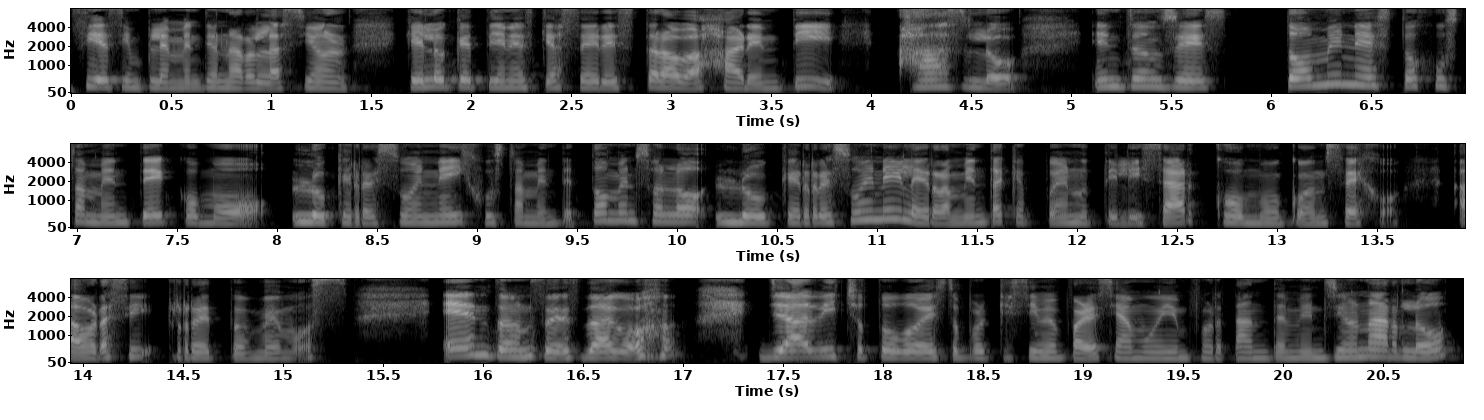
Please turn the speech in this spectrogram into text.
Si es simplemente una relación que lo que tienes que hacer es trabajar en ti, hazlo. Entonces, tomen esto justamente como lo que resuene y justamente tomen solo lo que resuene y la herramienta que pueden utilizar como consejo. Ahora sí, retomemos. Entonces, Dago, ya dicho todo esto porque sí me parecía muy importante mencionarlo.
